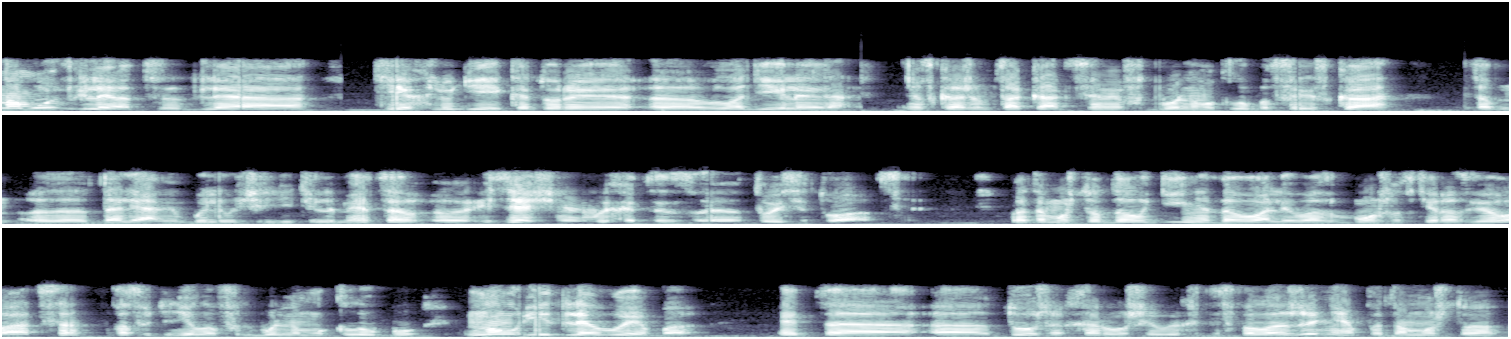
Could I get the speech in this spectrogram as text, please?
На мой взгляд, для тех людей, которые э, владели, скажем так, акциями футбольного клуба ЦСКА, там, э, долями были учредителями, это э, изящный выход из э, той ситуации. Потому что долги не давали возможности развиваться, по сути дела, футбольному клубу. Ну и для Веба это э, тоже хороший выход из положения, потому что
